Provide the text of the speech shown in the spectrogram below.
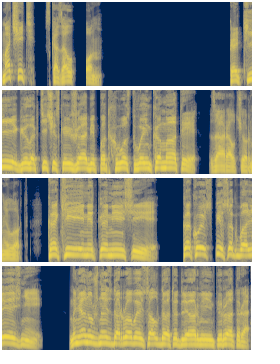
«Мочить!» — сказал он. «Какие галактической жабе под хвост военкоматы?» — заорал черный лорд. «Какие медкомиссии? Какой список болезней? Мне нужны здоровые солдаты для армии императора,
